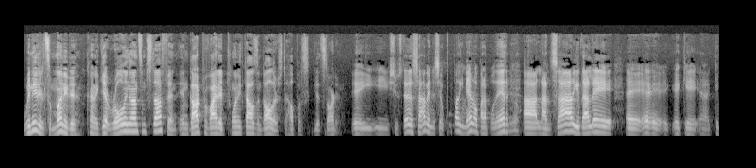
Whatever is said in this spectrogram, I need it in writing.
we needed some money to kind of get rolling on some stuff, and, and God provided $20,000 to help us get started. Eh, y, y si ustedes saben, se ocupa dinero para poder Yeah. ah, lanzar y darle eh, eh, eh, que, eh, que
